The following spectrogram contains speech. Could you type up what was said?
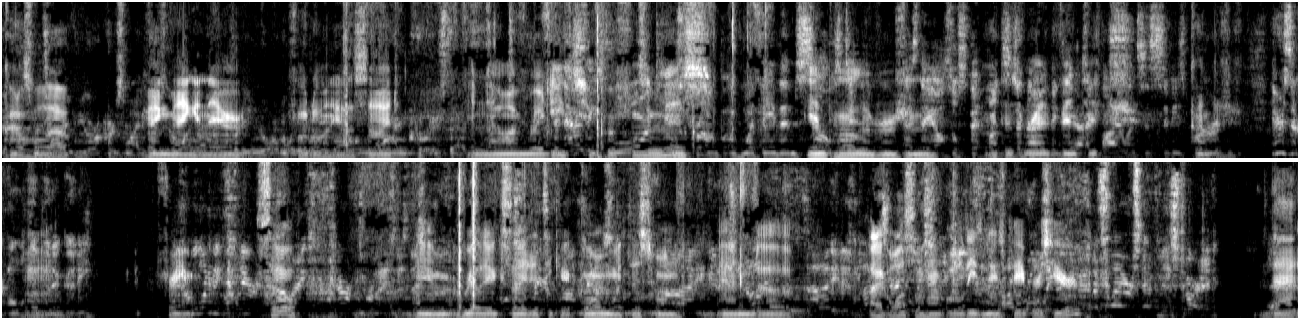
cut a hole out, bang bang in there, photo on the other side, and now I'm ready to perform this in parlor version with this red vintage kind of uh, frame. So, I am really excited to get going with this one, and uh, I also have all these newspapers here that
